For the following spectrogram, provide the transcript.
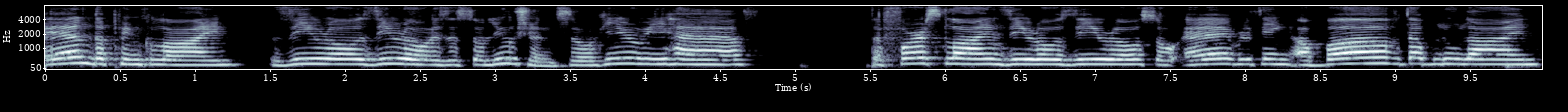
and the pink line 0, 0 is a solution. So here we have the first line, 0, 0. So everything above the blue line,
